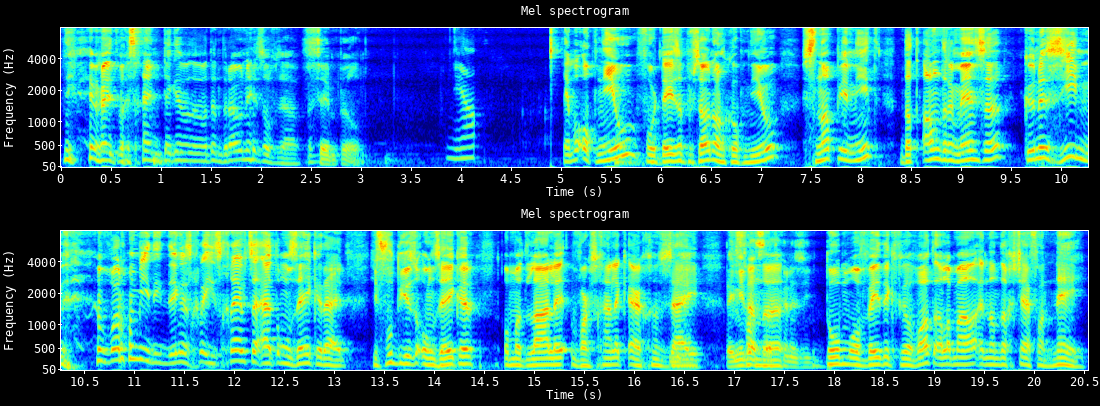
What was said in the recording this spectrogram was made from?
niemand weet waarschijnlijk wat een drone is of zo. Simpel. Ja. Ja, maar opnieuw, voor deze persoon ook opnieuw, snap je niet dat andere mensen kunnen zien waarom je die dingen schrijft. Je schrijft ze uit onzekerheid. Je voelt je onzeker omdat Lale waarschijnlijk ergens zei Nee, ik denk niet van dat ze dat eh, kunnen zien. dom of weet ik veel wat allemaal. En dan dacht jij van nee,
